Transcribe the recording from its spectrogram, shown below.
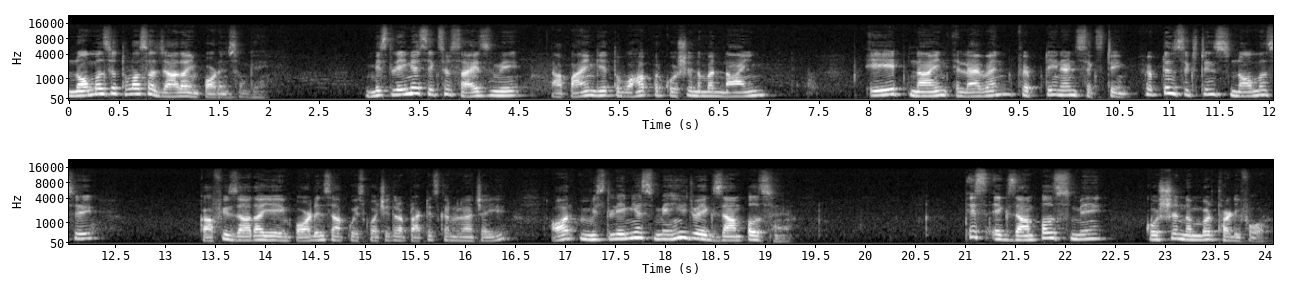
नॉर्मल से थोड़ा सा ज़्यादा इंपॉर्टेंस होंगे। मिसलेनियस एक्सरसाइज में आप आएँगे तो वहाँ पर question number nine eight nine eleven fifteen and sixteen fifteen sixteen normal से काफ़ी ज़्यादा ये इंपॉर्टेंस आपको इसको अच्छी तरह प्रैक्टिस कर लेना चाहिए। और मिसलेनियस में ही जो एग्जाम्पल्स हैं, इस एग्जाम्पल्स में क्वेश्चन नंबर थर्टी फोर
